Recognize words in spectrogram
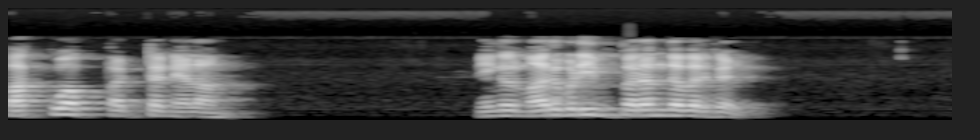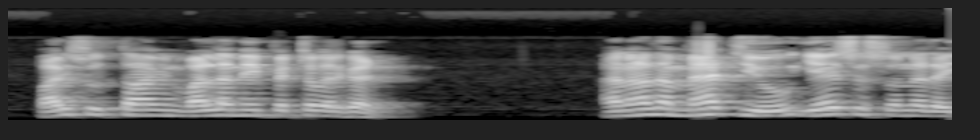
பக்குவப்பட்ட நிலம். நீங்கள் மறுபடியும் பிறந்தவர்கள். பரிசுத்தாவின் வல்லமை பெற்றவர்கள். அதனால தான் மேத்யூ இயேசு சொன்னதை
